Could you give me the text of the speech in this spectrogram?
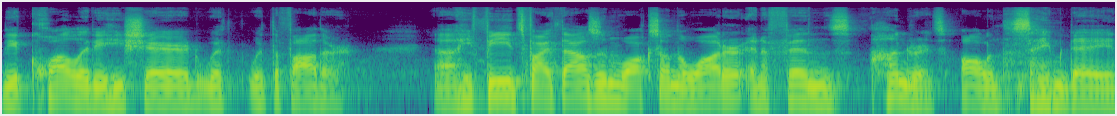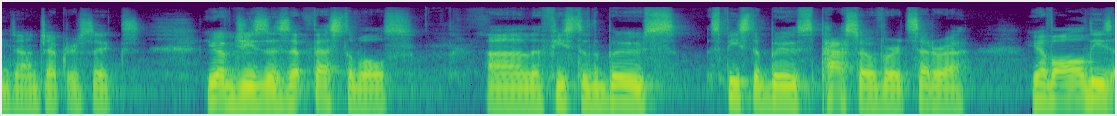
the equality he shared with, with the Father. Uh, he feeds 5,000, walks on the water, and offends hundreds all in the same day in John chapter 6. You have Jesus at festivals, uh, the Feast of the Booths, Feast of Booths, Passover, etc. You have all these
